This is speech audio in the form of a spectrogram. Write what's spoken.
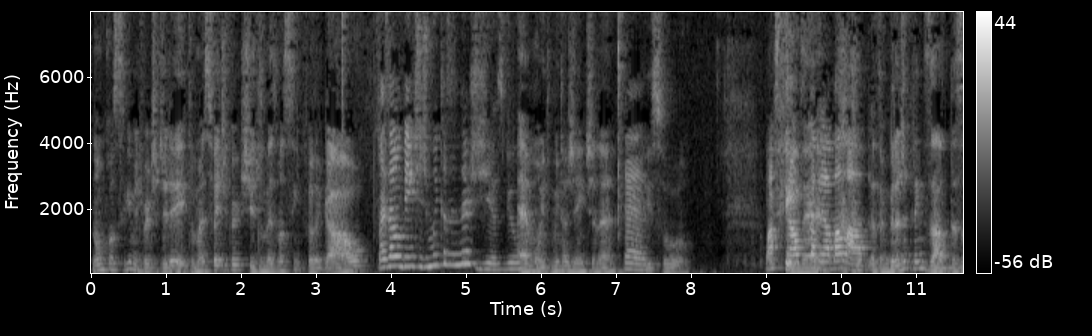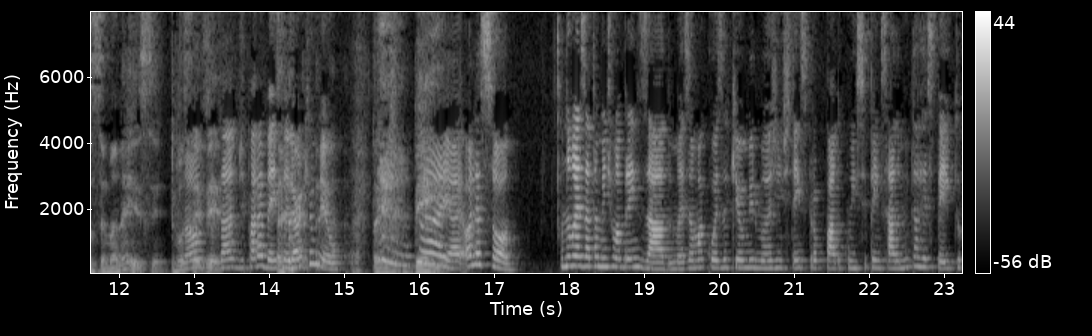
não consegui me divertir direito, mas foi divertido mesmo assim. Foi legal. Mas é um ambiente de muitas energias, viu? É muito, muita gente, né? É. Isso. O astral Enfim, fica né? meio abalado. Um grande aprendizado dessa semana é esse. E você, Nossa, Bê? tá de parabéns, melhor que o meu. Bem. Ai, ai, olha só. Não é exatamente um aprendizado, mas é uma coisa que eu e minha irmã a gente tem se preocupado com isso e pensado muito a respeito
